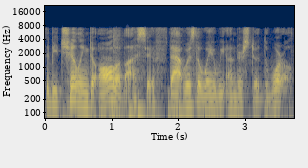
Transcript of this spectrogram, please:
would be chilling to all of us if that was the way we understood the world.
